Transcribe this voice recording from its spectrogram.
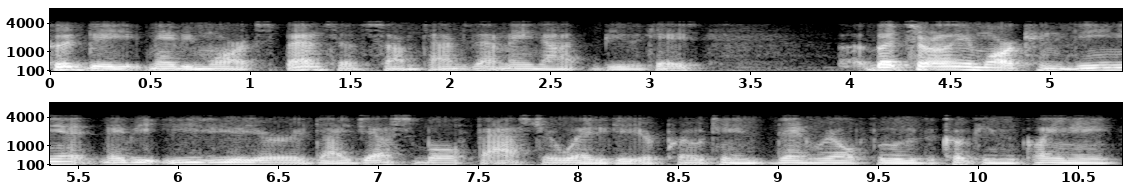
could be maybe more expensive sometimes. That may not be the case but certainly a more convenient, maybe easier, digestible, faster way to get your protein than real food, the cooking, the cleaning,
